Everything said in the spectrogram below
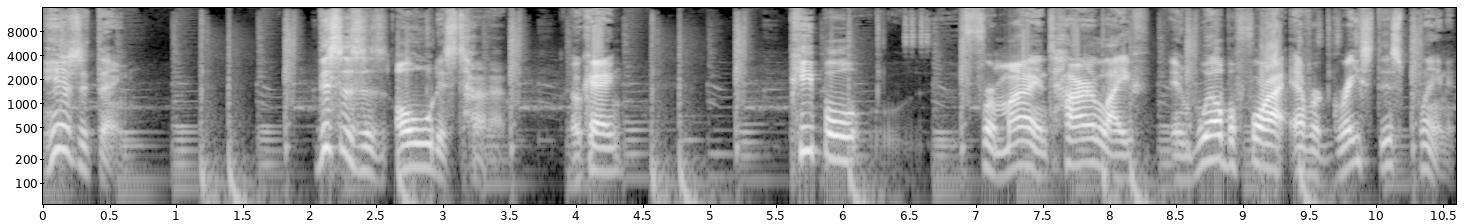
here's the thing. This is as old as time, okay? People for my entire life and well before I ever graced this planet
